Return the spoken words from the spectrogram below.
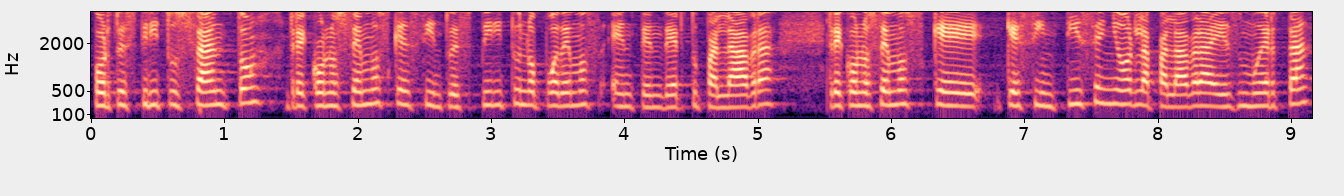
por tu Espíritu Santo. Reconocemos que sin tu Espíritu no podemos entender tu palabra. Reconocemos que, que sin ti, Señor, la palabra es muerta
